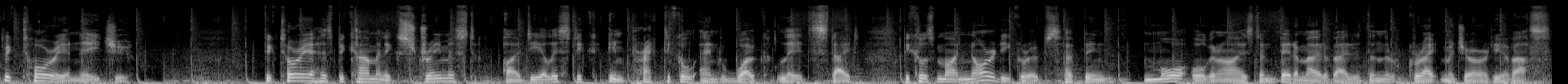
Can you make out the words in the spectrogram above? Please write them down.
Victoria needs you. Victoria has become an extremist, idealistic, impractical, and woke led state because minority groups have been more organised and better motivated than the great majority of us.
